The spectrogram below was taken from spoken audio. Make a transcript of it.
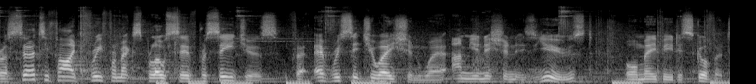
There are certified free from explosive procedures for every situation where ammunition is used or may be discovered.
